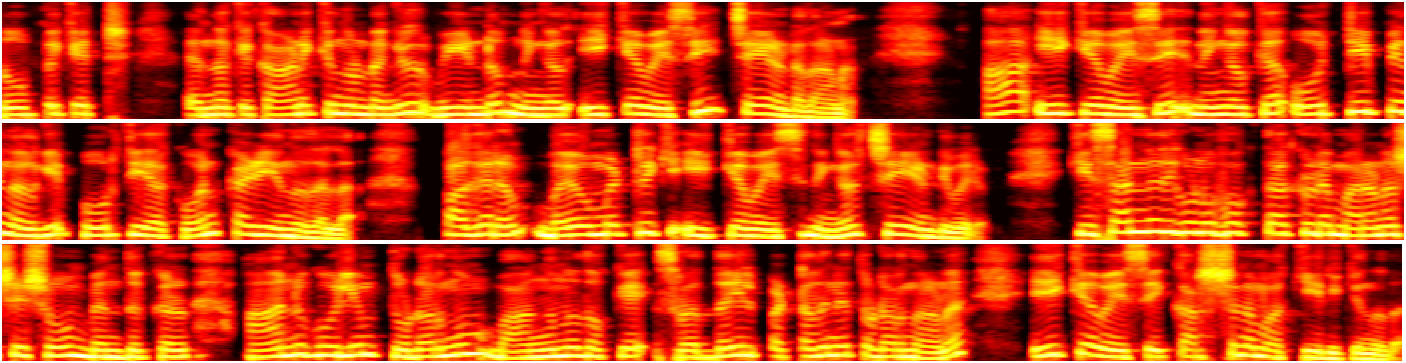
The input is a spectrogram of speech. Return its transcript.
ഡ്യൂപ്ലിക്കേറ്റ് എന്നൊക്കെ കാണിക്കുന്നുണ്ടെങ്കിൽ വീണ്ടും നിങ്ങൾ ഇ കെ വൈ സി ചെയ്യേണ്ടതാണ്. ആ ഇ കെ വൈ സി നിങ്ങൾക്ക് ഒ ടി പി നൽകി പൂർത്തിയാക്കുവാൻ കഴിയുന്നതല്ല. പകരം biometric E K Y C നിങ്ങൾ ചെയ്യേണ്ടി വരും. കിസാൻ നിധി ഗുണഭോക്താക്കളുടെ മരണശേഷവും ബന്ധുക്കൾ ആനുകൂല്യം തുടർന്നും വാങ്ങുന്നതൊക്കെ ശ്രദ്ധയിൽപ്പെട്ടതിനെ തുടർന്നാണ് ഇ കെ വൈ സി കർശനമാക്കിയിരിക്കുന്നത്.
